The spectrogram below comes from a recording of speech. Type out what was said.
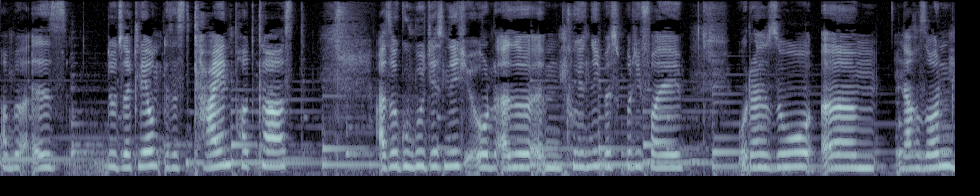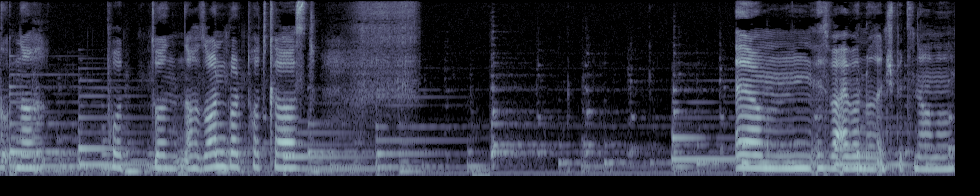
Aber es, nur zur Erklärung, es ist kein Podcast. Also googelt jetzt nicht oder also ähm, guckt jetzt nicht bei Spotify oder so ähm, nach Sonnen nach, Pod, nach Sonnengott Podcast. Ähm, es war einfach nur ein Spitzname.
